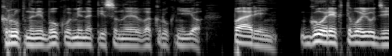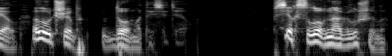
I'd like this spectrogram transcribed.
крупными буквами написанные вокруг нее. «Парень, горек твой удел, лучше б дома ты сидел». Всех словно оглушило.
